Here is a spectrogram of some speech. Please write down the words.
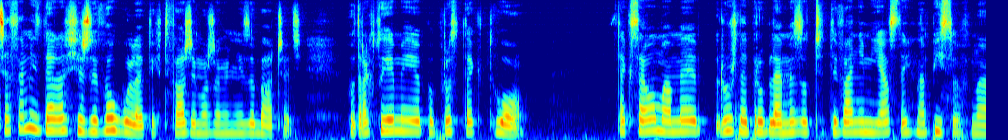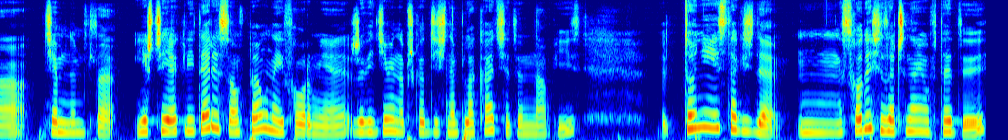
Czasami zdarza się, że w ogóle tych twarzy możemy nie zobaczyć. Potraktujemy je po prostu jak tło. Tak samo mamy różne problemy z odczytywaniem jasnych napisów na ciemnym tle. Jeszcze jak litery są w pełnej formie, że widzimy na przykład gdzieś na plakacie ten napis, to nie jest tak źle. Mm, schody się zaczynają wtedy,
